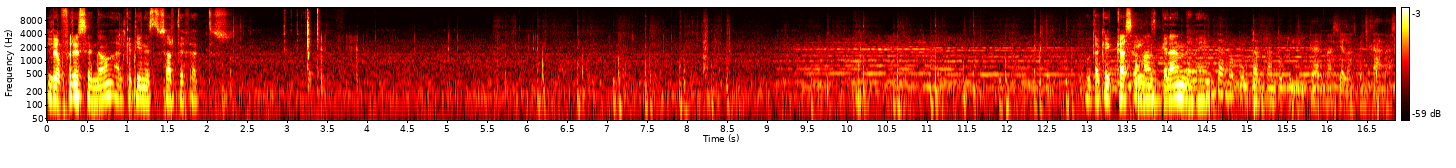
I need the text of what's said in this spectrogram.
le ofrece, ¿no? Al que tiene estos artefactos. Puta, qué casa Ey, más grande, man. Intenta no apuntar tanto tu linterna hacia las ventanas.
